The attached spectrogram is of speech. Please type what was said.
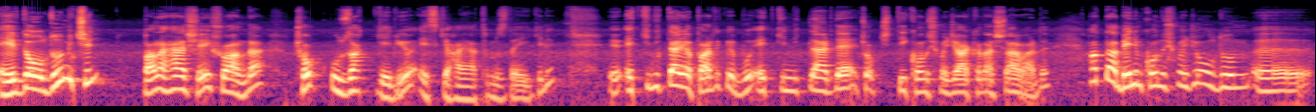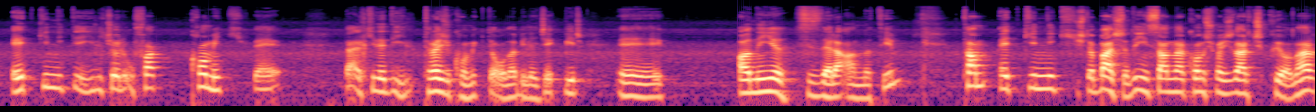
evde olduğum için bana her şey şu anda çok uzak geliyor eski hayatımızla ilgili. E, etkinlikler yapardık ve bu etkinliklerde çok ciddi konuşmacı arkadaşlar vardı. Hatta benim konuşmacı olduğum e, etkinlikle ilgili şöyle ufak komik ve belki de değil trajikomik de olabilecek bir e, anıyı sizlere anlatayım. Tam etkinlik işte başladı. İnsanlar, konuşmacılar çıkıyorlar.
